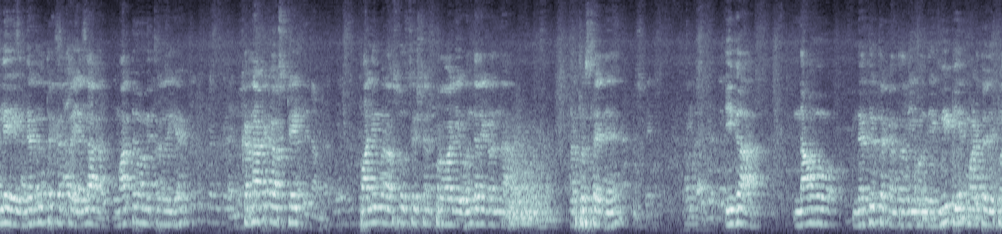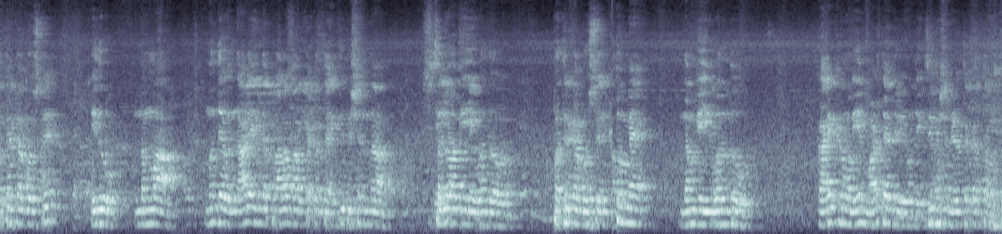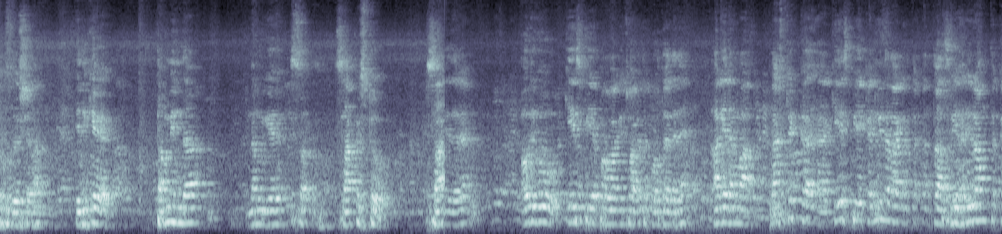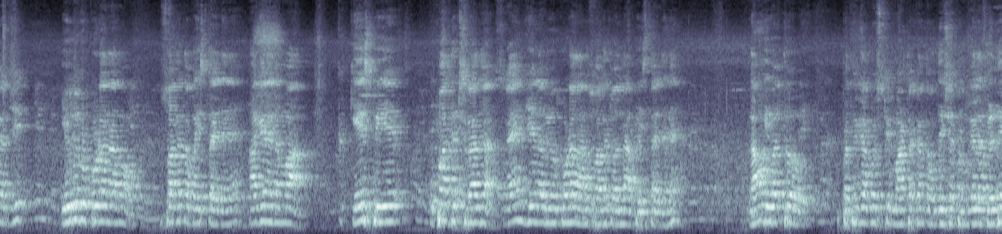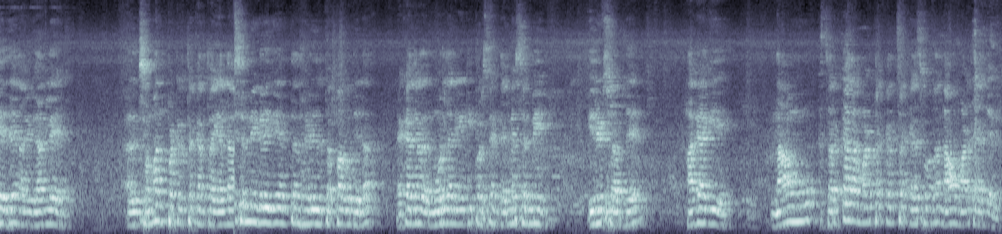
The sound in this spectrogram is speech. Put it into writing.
ಇಲ್ಲಿ ನೆರೆದಿರ್ತಕ್ಕಂಥ ಎಲ್ಲ ಮಾಧ್ಯಮ ಮಿತ್ರರಿಗೆ ಕರ್ನಾಟಕ ಸ್ಟೇಟ್ ಪಾಲಿಮರ್ ಅಸೋಸಿಯೇಷನ್ ಪರವಾಗಿ ವಂದನೆಗಳನ್ನು ಅರ್ಪಿಸ್ತಾ ಇದ್ದೇನೆ. ಈಗ ನಾವು ನೆರೆದಿರ್ತಕ್ಕಂಥದ್ದು ಈ ಒಂದು ಮೀಟ್ ಏನು ಮಾಡ್ತಾ ಇದ್ದೀವಿ? ಪತ್ರಿಕಾಗೋಷ್ಠಿ. ಇದು ನಮ್ಮ ಮುಂದೆ ನಾಳೆಯಿಂದ ಪ್ರಾರಂಭ ಆಗ್ತಕ್ಕಂಥ ಎಕ್ಸಿಬಿಷನ್ನ ಸಲುವಾಗಿ ಈ ಒಂದು ಪತ್ರಿಕಾಗೋಷ್ಠಿಯಲ್ಲಿ ಮತ್ತೊಮ್ಮೆ ನಮಗೆ ಈ ಒಂದು ಕಾರ್ಯಕ್ರಮ ಏನು ಮಾಡ್ತಾ ಇದ್ದೀವಿ ಒಂದು ಎಕ್ಸಿಬಿಷನ್ ಹೇಳ್ತಕ್ಕಂಥ ವಸ್ತು ಪ್ರದರ್ಶನ. ಇದಕ್ಕೆ ತಮ್ಮಿಂದ ನಮಗೆ ಸಾಕಷ್ಟು ಸಾಧಿದ್ದಾರೆ ಅವರಿಗೂ ಕೆ ಎಸ್ ಪಿ ಎ ಪರವಾಗಿ ಸ್ವಾಗತ ಕೊಡ್ತಾ ಇದ್ದೇನೆ. ಹಾಗೆ ನಮ್ಮ plastic K S P A convener ಆಗಿರ್ತಕ್ಕಂಥ ಶ್ರೀ ಹರಿರಾಮ್ ತಕರ್ಜಿ ಇವರಿಗೂ ಕೂಡ ನಾನು ಸ್ವಾಗತ ಬಯಸ್ತಾ ಇದ್ದೇನೆ. ಹಾಗೆಯೇ ನಮ್ಮ ಕೆ ಎಸ್ ಪಿ ಎ ಉಪಾಧ್ಯಕ್ಷರಾದ ಸ್ವಯಂ ಜೇಲ್ ಅವರಿಗೂ ಕೂಡ ನಾನು ಸ್ವಾಗತವನ್ನು ಬಯಸ್ತಾ ಇದ್ದೇನೆ. ನಾವು ಇವತ್ತು ಪತ್ರಿಕಾಗೋಷ್ಠಿ ಮಾಡ್ತಕ್ಕಂಥ ಉದ್ದೇಶ ನಮಗೆಲ್ಲ ತಿಳಿದೇ ಇದೆ. ನಾವು ಈಗಾಗಲೇ ಅದಕ್ಕೆ ಸಂಬಂಧಪಟ್ಟಿರ್ತಕ್ಕಂಥ ಎಲ್ಲ ಎಸ್ ಎಂ ಇಗಳಿಗೆ ಅಂತ ಹೇಳಿದ್ರೆ ತಪ್ಪಾಗೋದಿಲ್ಲ. ಯಾಕಂದ್ರೆ more than eighty percent M S M E units ಆಗಿದೆ. ಹಾಗಾಗಿ ನಾವು ಸರ್ಕಾರ ಮಾಡ್ತಕ್ಕಂಥ ಕೆಲಸವನ್ನು ನಾವು ಮಾಡ್ತಾ ಇದ್ದೇವೆ.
